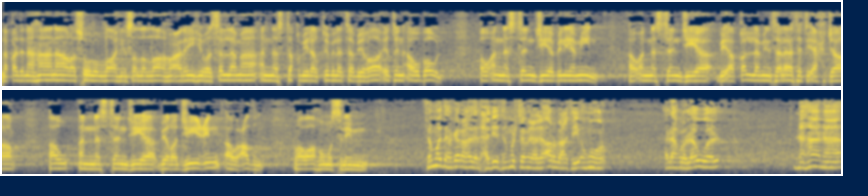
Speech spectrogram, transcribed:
لقد نهانا رسول الله صلى الله عليه وسلم أن نستقبل القبلة بغائط أو بول أو أن نستنجي باليمين أو أن نستنجي بأقل من ثلاثة أحجار أو أن نستنجي برجيع أو عظم. رواه مسلم. ثم ذكر هذا الحديث المشتمل على أربعة أمور. الأمر الأول نهانا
